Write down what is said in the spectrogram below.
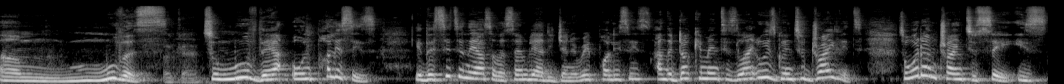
um, movers Okay. to move their own policies. If they sit in the House of Assembly and they generate policies and the document is lined, who is going to drive it? So what I'm trying to say is,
